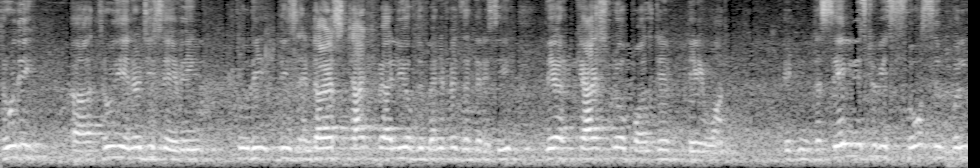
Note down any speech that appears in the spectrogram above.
through the, uh, through the energy saving, through the, this entire stacked value of the benefits that they receive, they are cash flow positive day one. It, the sale needs to be so simple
